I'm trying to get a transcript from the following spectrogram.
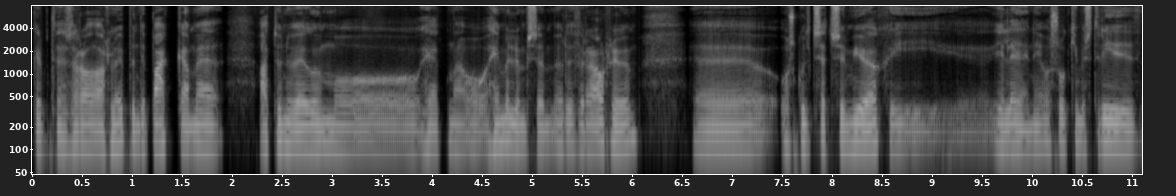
grip til þess að ráða hlaupundi bakka með atunuvegum og, hérna, og heimilum sem örðu fyrir áhrifum uh, og skuldsett sér mjög í, í leiðinni. Og svo kemur stríðið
